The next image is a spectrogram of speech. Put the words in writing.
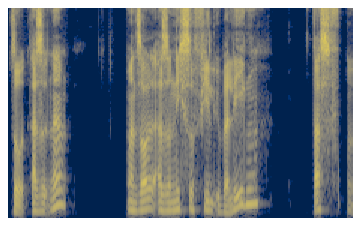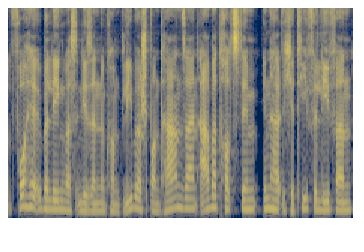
so, also, ne, man soll also nicht so viel überlegen, was vorher überlegen, was in die Sendung kommt, lieber spontan sein, aber trotzdem inhaltliche Tiefe liefern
